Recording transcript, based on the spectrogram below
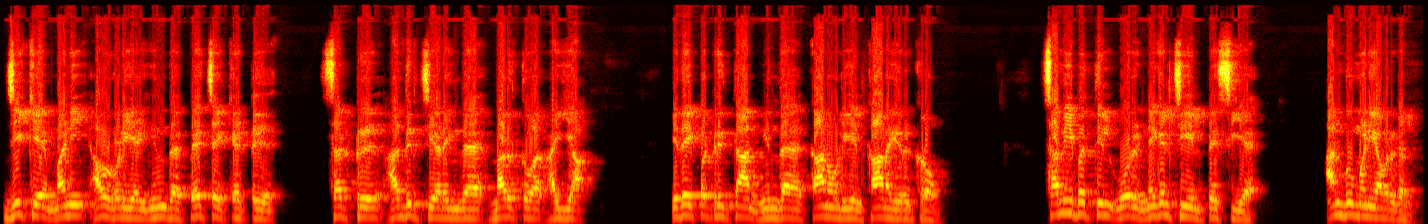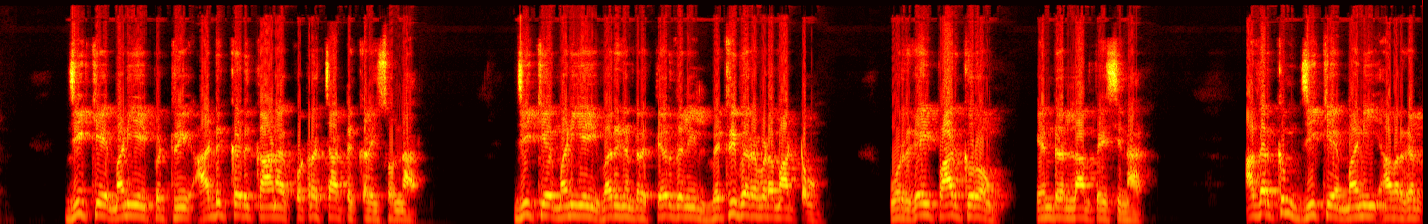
G K Mani அவர்களுடைய இந்த பேச்சை கேட்டு சற்று அதிர்ச்சி அடைந்த மருத்துவர் ஐயா. இதை பற்றித்தான் இந்த காணொளியில் காண இருக்கிறோம். சமீபத்தில் ஒரு நிகழ்ச்சியில் பேசிய அன்புமணி அவர்கள் ஜி கே மணியை பற்றி அடுக்கடுக்கான குற்றச்சாட்டுக்களை சொன்னார். ஜி கே மணியை வருகின்ற தேர்தலில் வெற்றி பெற விட மாட்டோம். ஒரு கை பார்க்கிறோம் என்றெல்லாம் பேசினார். அதற்கும் ஜி கே மணி அவர்கள்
